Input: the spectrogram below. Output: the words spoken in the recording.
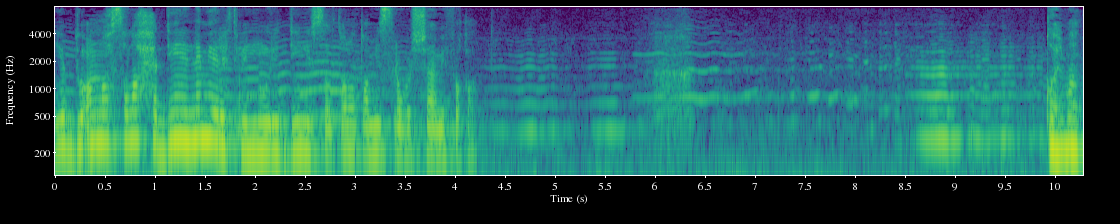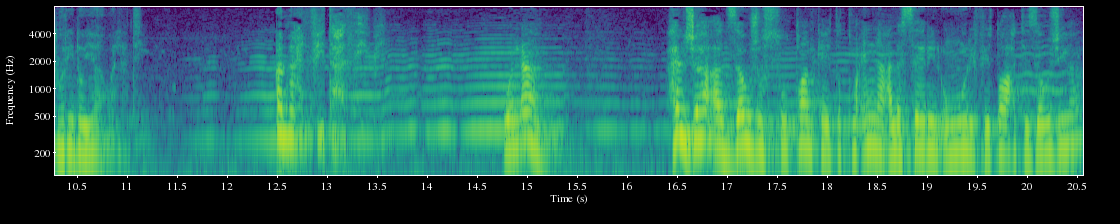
يبدو أن صلاح الدين لم يرث من نور الدين سلطنة مصر والشام فقط. قل ما تريد يا ولدي. أمعن في تعذيبي والآن هل جاءت زوج السلطان كي تطمئن على سير الأمور في طاعة زوجها؟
